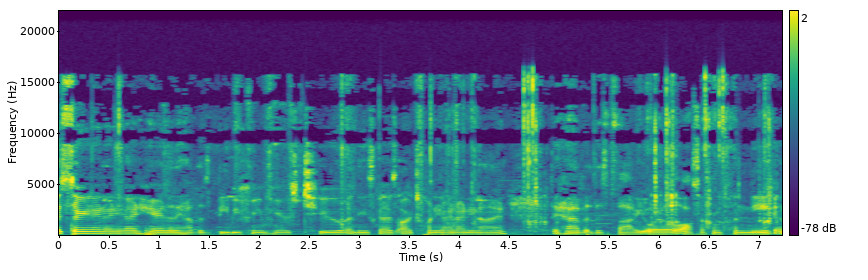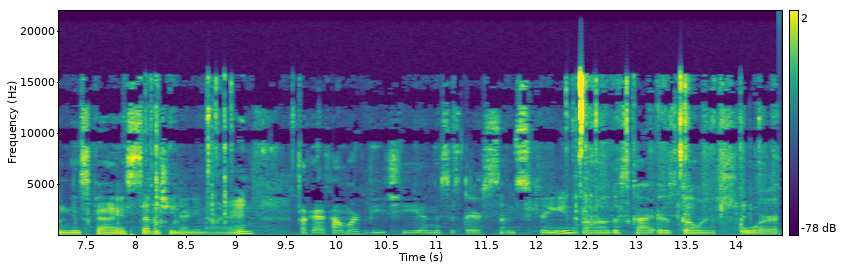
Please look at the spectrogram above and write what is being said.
It's $39.99 here, and then they have this BB cream here two and these guys are $29.99. They have this body oil also from Clinique, and this guy is $17.99. Okay, I found more Vichy, and this is their sunscreen. Uh, this guy is going for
